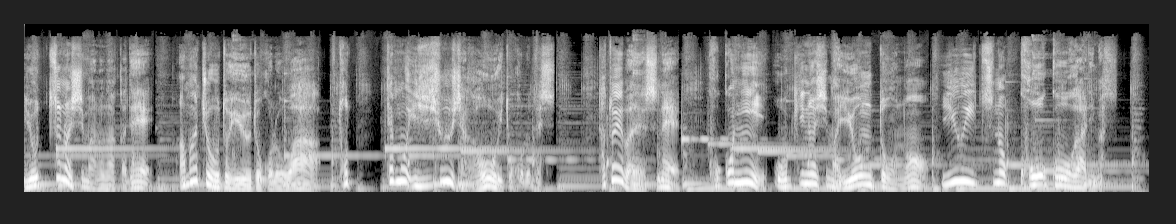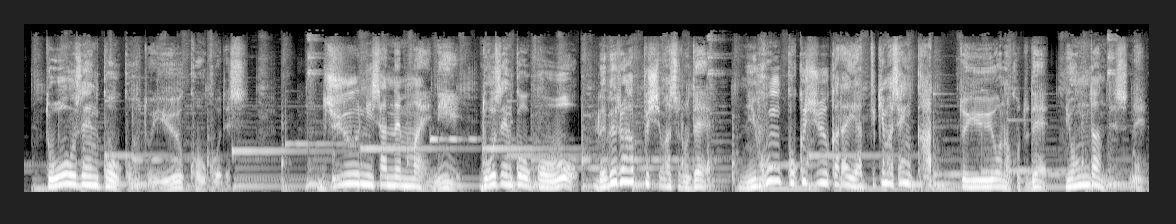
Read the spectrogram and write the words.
4つの島の中で海士町というところはとっても移住者が多いところです。例えばですねここに沖ノ島4島の唯一の高校があります。道前高校という高校です。12、3年前に道前高校をレベルアップしますので日本国中からやってきませんか？というようなことで呼んだんですね。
